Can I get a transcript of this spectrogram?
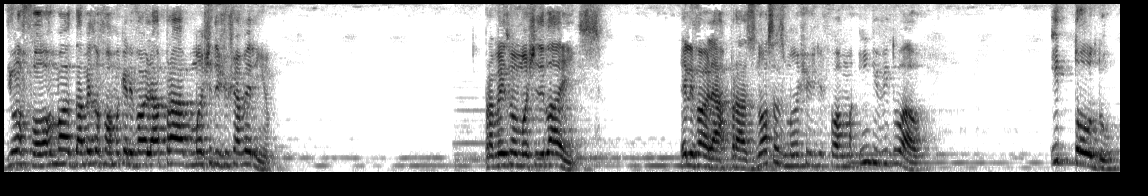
de uma forma, da mesma forma que ele vai olhar para a mancha de Juchaveirinho. Para a mesma mancha de Laís. Ele vai olhar para as nossas manchas de forma individual. E todo,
